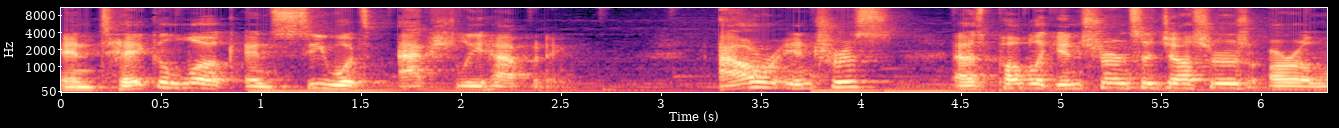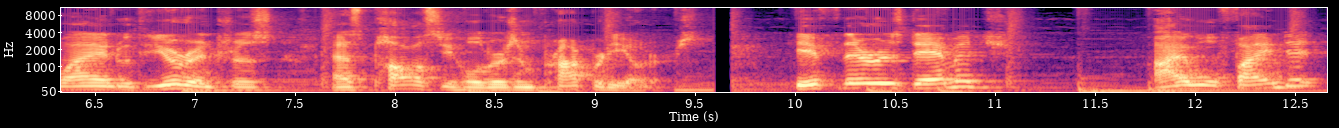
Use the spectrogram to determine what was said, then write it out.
and take a look and see what's actually happening. Our interests as public insurance adjusters are aligned with your interests as policyholders and property owners. If there is damage, I will find it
